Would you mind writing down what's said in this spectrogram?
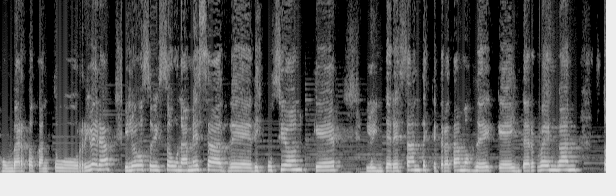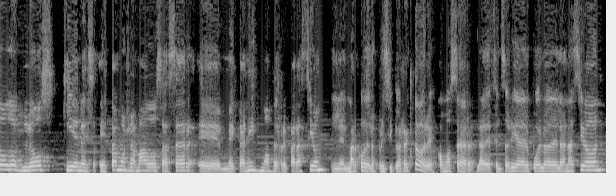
Humberto Cantú Rivera y luego se hizo una mesa de discusión que lo interesante es que tratamos de que intervengan todos los quienes estamos llamados a hacer eh, mecanismos de reparación en el marco de los principios rectores, como ser la Defensoría del Pueblo de la Nación,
